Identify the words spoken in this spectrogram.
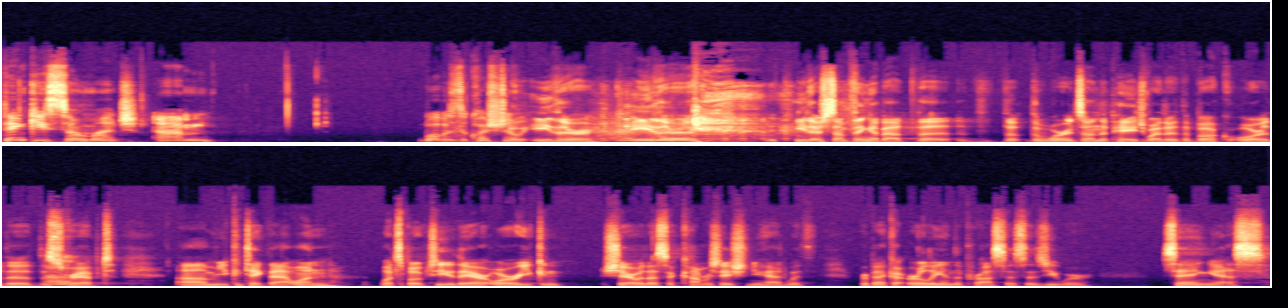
thank you so much. Um, what was the question? So either either either something about the, the the words on the page, whether the book or the the script, um, you can take that one. What spoke to you there, or you can share with us a conversation you had with Rebecca early in the process as you were saying yes.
